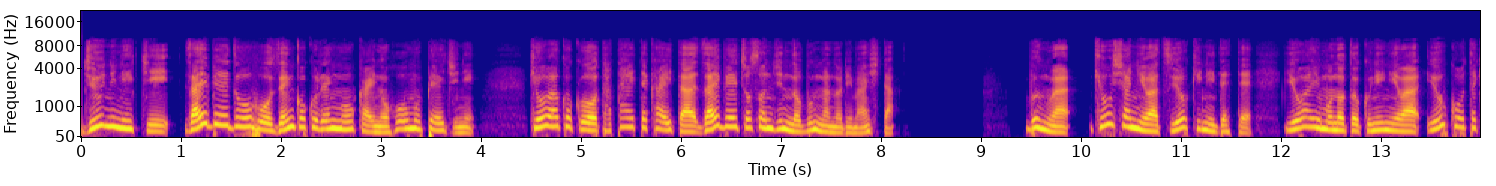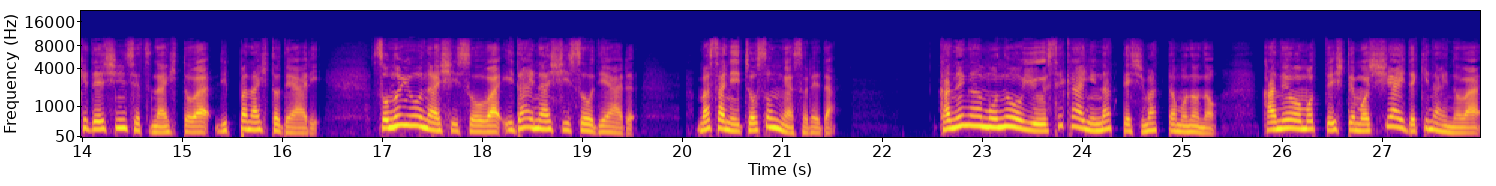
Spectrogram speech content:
12日、在米同胞全国連合会のホームページに、共和国を称えて書いた在米朝鮮人の文が載りました。文は、強者には強気に出て、弱い者と国には友好的で親切な人は立派な人であり、そのような思想は偉大な思想である。まさに朝鮮がそれだ。金が物を言う世界になってしまったものの、金をもってしても支配できないのは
